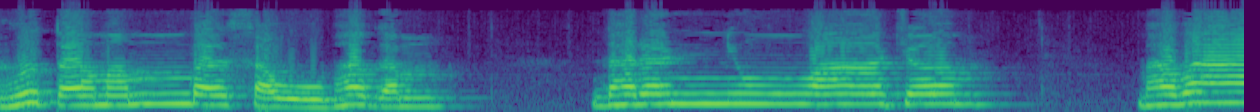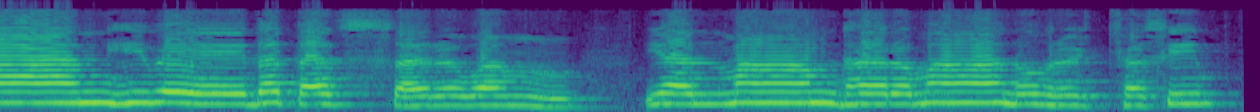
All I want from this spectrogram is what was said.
हृतमम्ब सौभगम् धरण्युवाच भवान् हि वेद तत्सर्वम् यन्माम् धर्मानुमृच्छसि।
